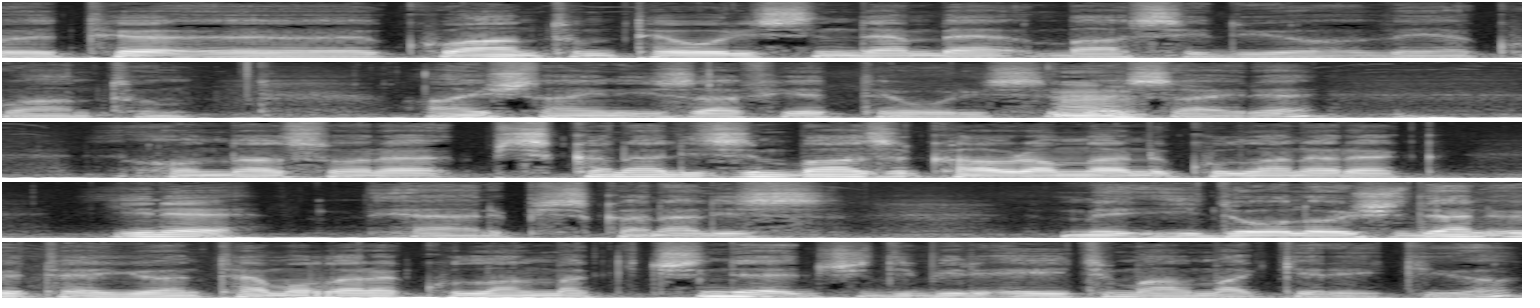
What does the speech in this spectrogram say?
e, te, e, kuantum teorisinden bahsediyor veya kuantum Einstein izafiyet teorisi evet. vesaire. Ondan sonra psikanalizin bazı kavramlarını kullanarak yine yani psikanaliz ideolojiden öte yöntem olarak kullanmak için de ciddi bir eğitim almak gerekiyor.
